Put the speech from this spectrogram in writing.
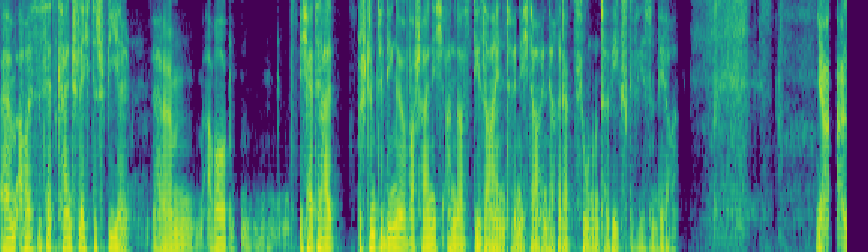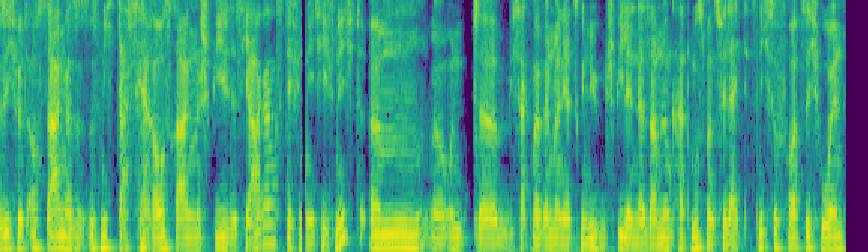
ähm, aber es ist jetzt kein schlechtes Spiel. Ähm, aber ich hätte halt bestimmte Dinge wahrscheinlich anders designt, wenn ich da in der Redaktion unterwegs gewesen wäre. Ja, also ich würde auch sagen, also es ist nicht das herausragende Spiel des Jahrgangs, definitiv nicht. Ähm, äh, und äh, ich sag mal, wenn man jetzt genügend Spiele in der Sammlung hat, muss man es vielleicht jetzt nicht sofort sich holen.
